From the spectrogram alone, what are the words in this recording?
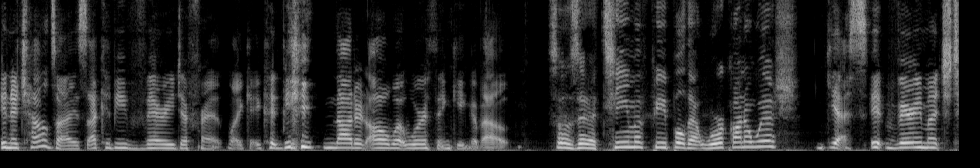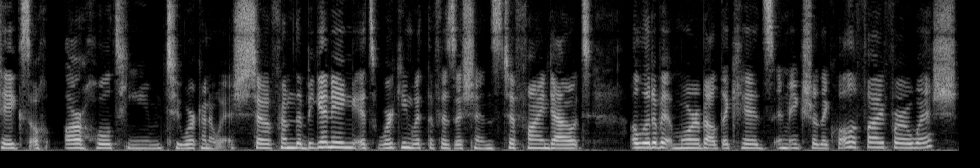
in a child's eyes, that could be very different. Like it could be not at all what we're thinking about. So is it a team of people that work on a wish? Yes, it very much takes a, our whole team to work on a wish. So from the beginning, it's working with the physicians to find out a little bit more about the kids and make sure they qualify for a wish.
